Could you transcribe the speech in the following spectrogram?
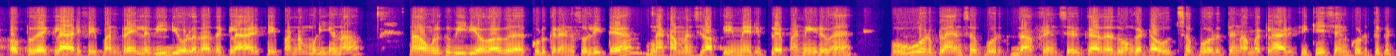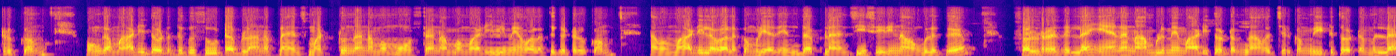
அப்பப்பவே கிளாரிஃபை பண்றேன். இல்ல வீடியோல தான் அதை கிளாரிஃபை பண்ண முடியும்னா நான் உங்களுக்கு வீடியோவாக கொடுக்குறேன்னு சொல்லிட்டு நான் கமெண்ட்ஸ்ல அப்பயுமே ரிப்ளை பண்ணிடுவேன். ஒவ்வொரு பிளான்ஸை பொறுத்து தான் ஃப்ரெண்ட்ஸ் இருக்கு. அதாவது உங்க டவுட்ஸை பொறுத்து நம்ம கிளாரிஃபிகேஷன் கொடுத்துக்கிட்டு இருக்கோம். உங்க மாடி தோட்டத்துக்கு சூட்டபிளான பிளான்ஸ் மட்டும்தான் நம்ம மோஸ்டா நம்ம மாடியிலுமே வளர்த்துக்கிட்டு இருக்கோம். நம்ம மாடியில வளர்க்க முடியாத எந்த பிளான்ஸையும் சரி நான் உங்களுக்கு சொல்றது இல்லை ஏன்னா நம்மளுமே மாடி தோட்டம் தான் வச்சிருக்கோம். வீட்டு தோட்டம் இல்லை.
